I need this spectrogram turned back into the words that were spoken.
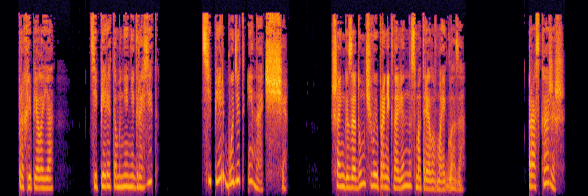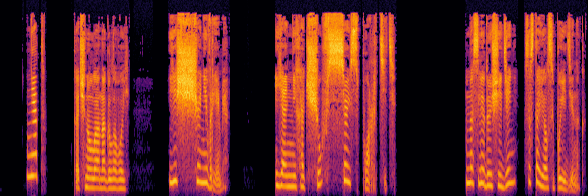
— прохрипела я, — теперь это мне не грозит? Теперь будет иначе. Шаньга задумчиво и проникновенно смотрела в мои глаза. «Расскажешь?» «Нет», — качнула она головой. Еще не время. Я не хочу все испортить. На следующий день состоялся поединок.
